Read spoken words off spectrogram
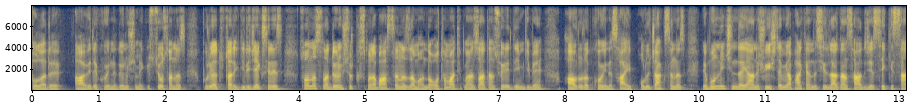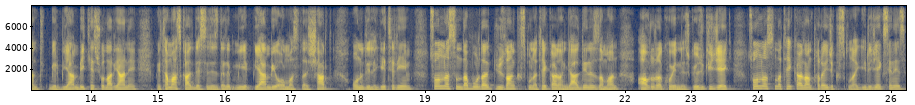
doları AVR coin'e dönüştürmek istiyorsanız buraya tutarı gireceksiniz. Sonrasında dönüştür kısmına bastığınız zaman da otomatikman zaten söylediğim gibi Aurora coin'e sahip olacaksınız. Ve bunun için de yani şu işlemi yaparken de sizlerden sadece 8 centlik bir BNB kesiyorlar. Yani Metamask adresinizde de BNB olması da şart. Onu dile getireyim. Sonrasında burada cüzdan kısmına tekrardan geldiğiniz zaman Aurora coin'iniz gözükecek. Sonrasında tekrardan tarayıcı kısmına gireceksiniz.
